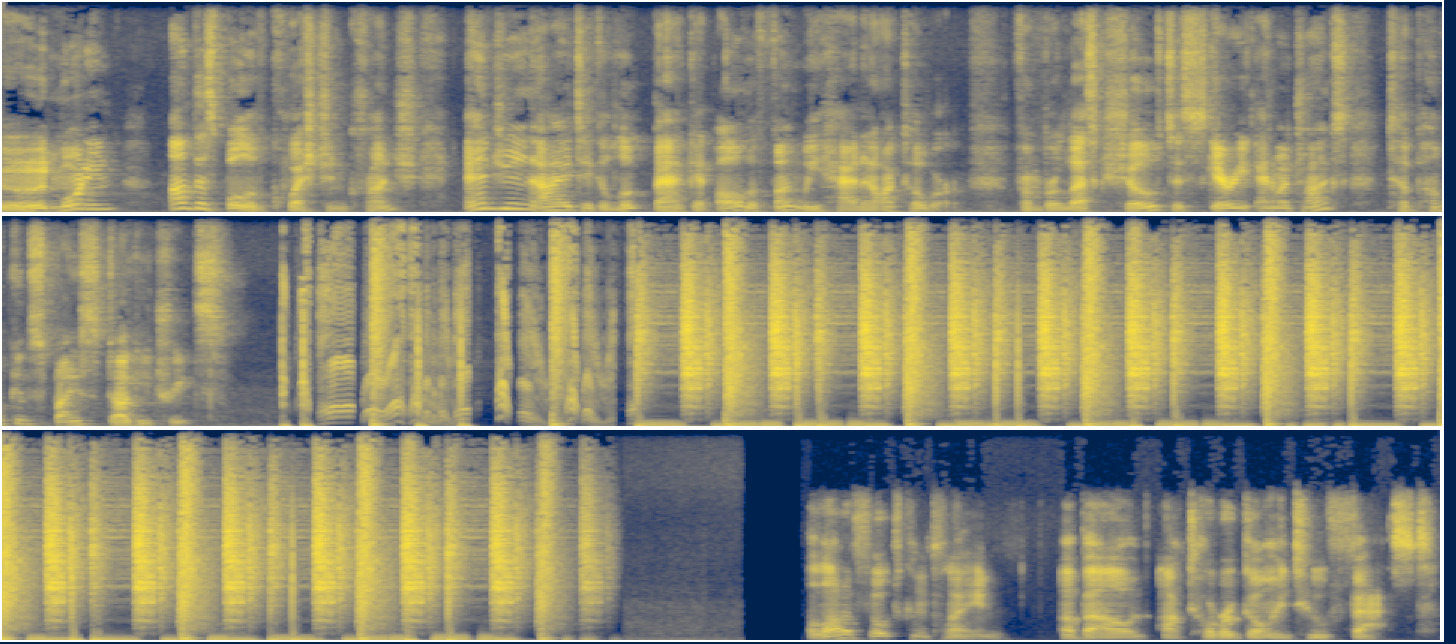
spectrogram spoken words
Good morning. On this bowl of Question Crunch, Angie and I take a look back at all the fun we had in October, from burlesque shows to scary animatronics to pumpkin spice doggy treats. A lot of folks complain about October going too fast.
